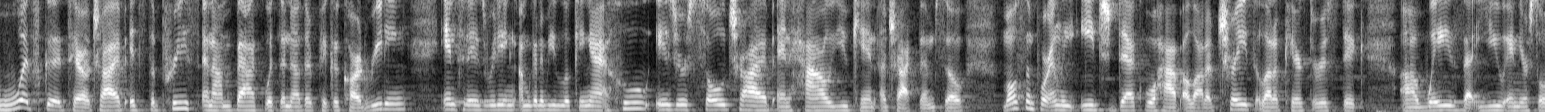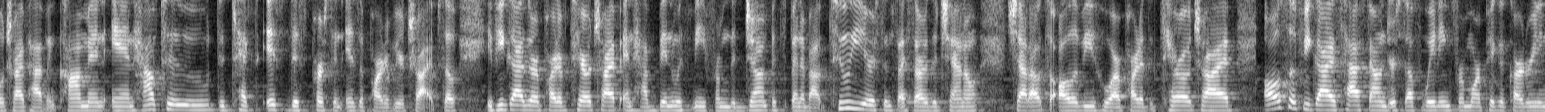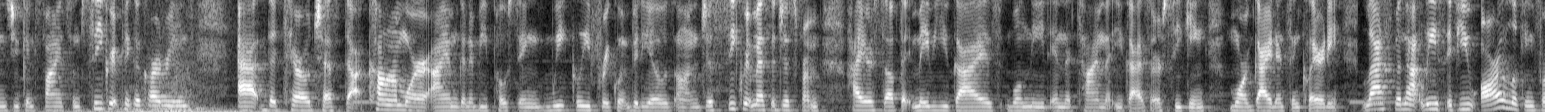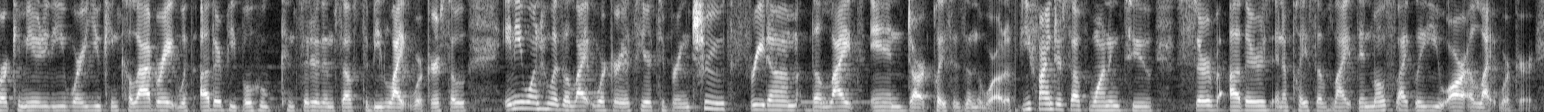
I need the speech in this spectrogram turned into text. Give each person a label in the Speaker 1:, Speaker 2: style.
Speaker 1: What's good, Tarot Tribe? It's the Priest, and I'm back with another pick a card reading. In today's reading, I'm going to be looking at who is your soul tribe and how you can attract them. So, most importantly, each deck will have a lot of traits, a lot of characteristic uh, ways that you and your soul tribe have in common, and how to detect if this person is a part of your tribe. So, if you guys are a part of Tarot Tribe and have been with me from the jump, it's been about two years since I started the channel. Shout out to all of you who are part of the Tarot Tribe. Also, if you guys have found yourself waiting waiting for more pick a card readings, you can find some secret pick a card readings at thetarotchest.com where I am going to be posting weekly frequent videos on just secret messages from higher self that maybe you guys will need in the time that you guys are seeking more guidance and clarity. Last but not least, if you are looking for a community where you can collaborate with other people who consider themselves to be light workers. So anyone who is a light worker is here to bring truth, freedom, the light in dark places in the world. If you find yourself wanting to serve others in a place of light, then most likely you are a light worker.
